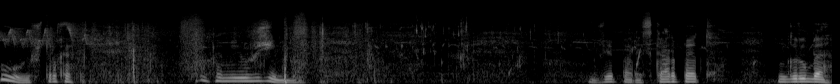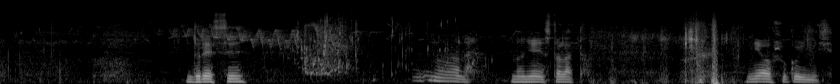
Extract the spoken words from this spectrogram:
U, już trochę, trochę mi już zimno. Dwie pary skarpet, grube dresy. No ale, no nie jest to lato. Nie oszukujmy się.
